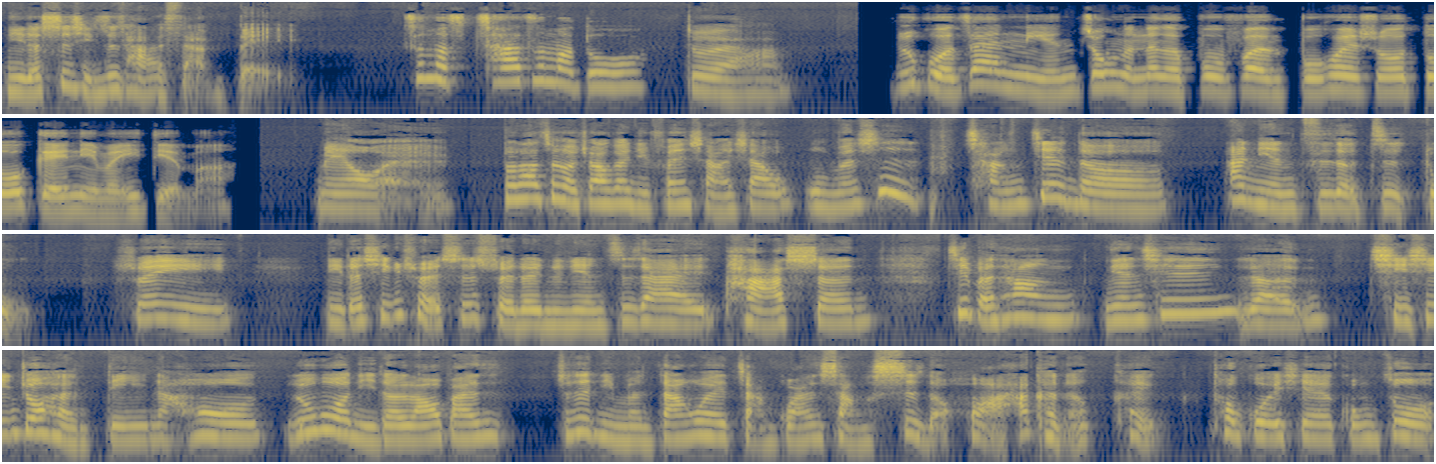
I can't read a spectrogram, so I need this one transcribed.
你的事情是他的三倍，这么差这么多？对啊，如果在年终的那个部分，不会说多给你们一点吗？没有诶。说到这个就要跟你分享一下，我们是常见的按年资的制度，所以你的薪水是随着你的年资在爬升，基本上年轻人起薪就很低，然后如果你的老板。就是你们单位长官赏识的话，他可能可以透过一些工作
